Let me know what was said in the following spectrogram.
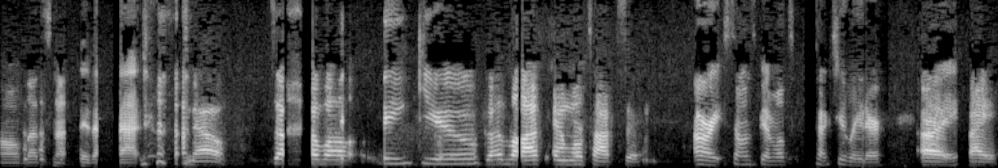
oh, let's not say that. no. So, well, Thank you. good luck and we'll talk soon. All right, sounds good. We'll talk to you later. All right. Bye.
